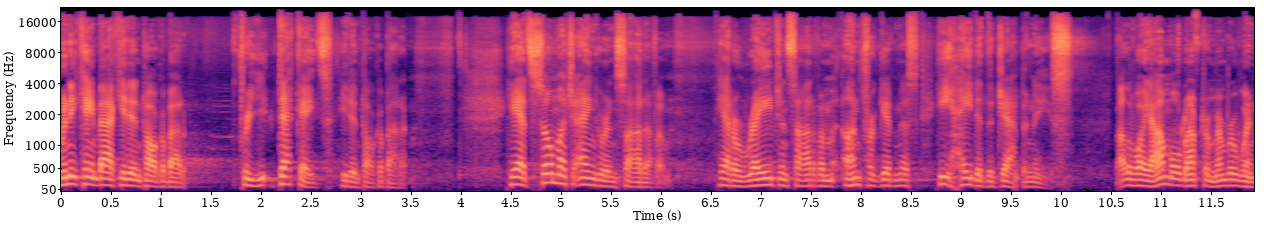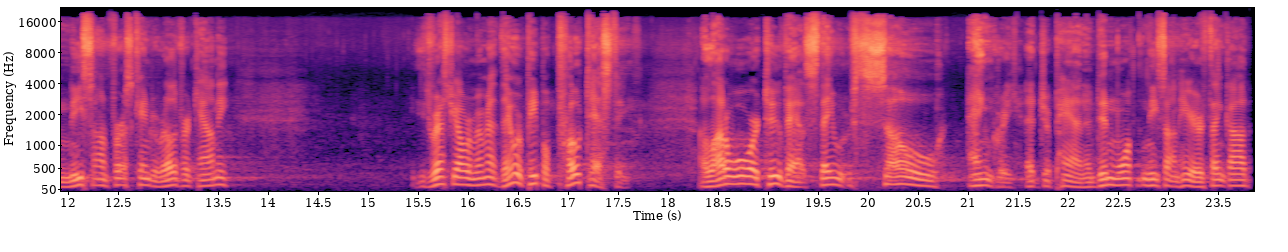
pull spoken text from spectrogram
When he came back, he didn't talk about it. For decades, he didn't talk about it. He had so much anger inside of him. He had a rage inside of him, unforgiveness. He hated the Japanese. By the way, I'm old enough to remember when Nissan first came to Rutherford County. The rest of y'all remember that? There were people protesting. A lot of World War II vets, they were so angry at Japan and didn't want Nissan here. Thank God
